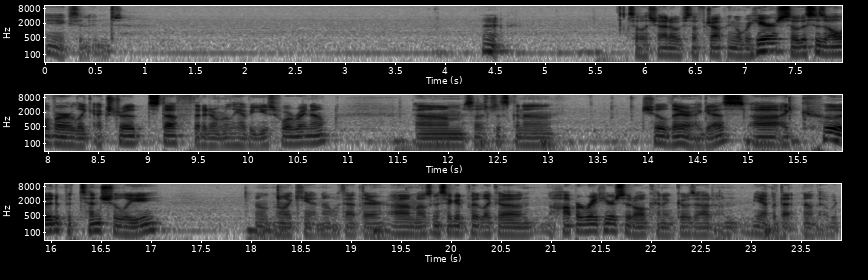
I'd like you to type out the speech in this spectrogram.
Excellent. Alright. So the shadow of stuff dropping over here. So this is all of our like extra stuff that I don't really have a use for right now. Um, so it's just gonna chill there, I guess. Uh, I could potentially, oh, no, I can't, not with that there. Um, I was gonna say I could put like a, a hopper right here so it all kind of goes out on, yeah, but that, no, that would,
